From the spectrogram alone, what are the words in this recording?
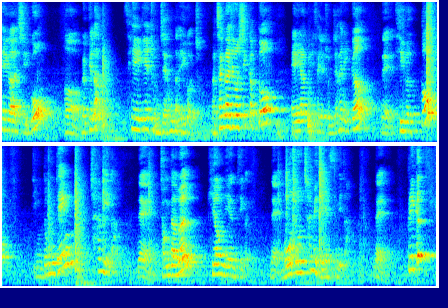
해가지고 어 몇 개다? 세 개 존재한다 이거죠 마찬가지로 C값도 A랑 B 사이에 존재하니까 네 디귿도 딩동댕 참이다. 네, 정답은 기억 니은 디귿. 네, 모두 참이 되겠습니다. 네, 프리 끝.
